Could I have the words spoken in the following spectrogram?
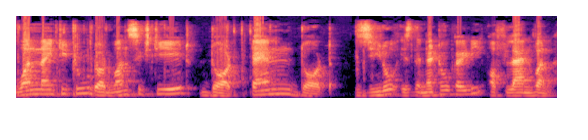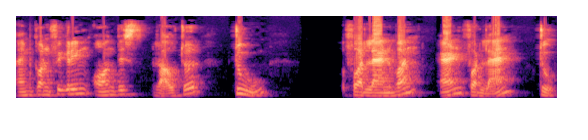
192.168.10.0 is the network ID of LAN 1. I'm configuring on this router 2 for LAN 1 and for LAN 2.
